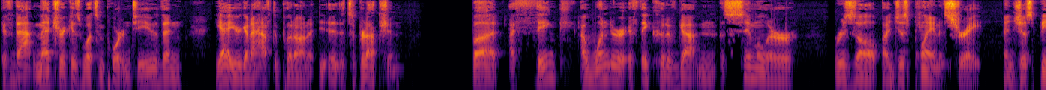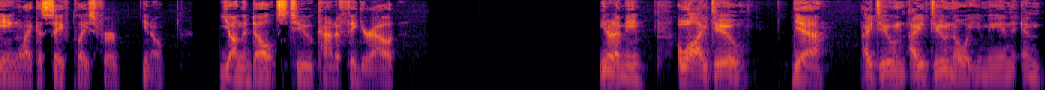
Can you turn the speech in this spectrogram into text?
If that metric is what's important to you, then yeah, you're going to have to put on it. It's a production. But I think, I wonder if they could have gotten a similar result by just playing it straight and just being like a safe place for, you know, young adults to kind of figure out. You know what I mean? Well, I do. Yeah. I do. I do know what you mean. And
